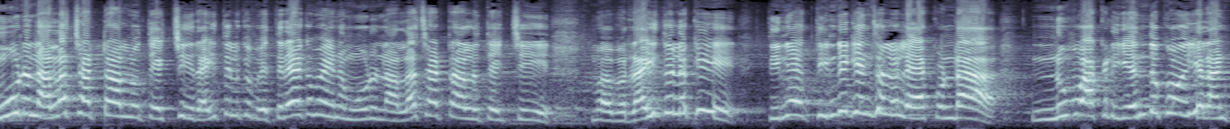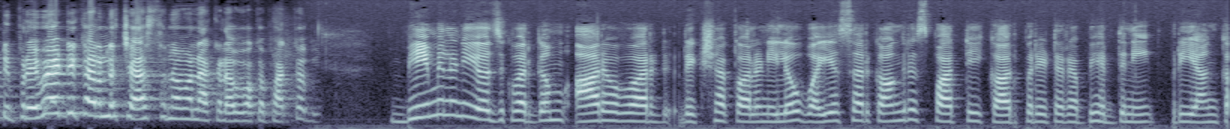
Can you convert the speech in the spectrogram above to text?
మూడు నల్ల చట్టాలను తెచ్చి రైతులకు వ్యతిరేకమైన మూడు నల్ల చట్టాలు తెచ్చి రైతులకి తినే తిండి గింజలు లేకుండా నువ్వు అక్కడ ఎందుకు ఇలాంటి ప్రైవేటీకరణ చేస్తున్నావని అక్కడ ఒక పక్క భీమిల నియోజకవర్గం ఆరవ వార్డ్ రిక్షా కాలనీలో వైఎస్సార్ కాంగ్రెస్ పార్టీ కార్పొరేటర్ అభ్యర్థిని ప్రియాంక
